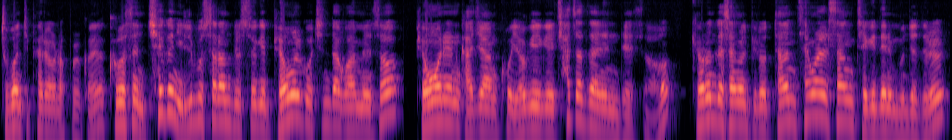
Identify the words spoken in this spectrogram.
두 번째 패러그래프 볼까요? 그것은 최근 일부 사람들 속에 병을 고친다고 하면서 병원에는 가지 않고 여기에게 찾아다니는 데서 결혼 대상을 비롯한 생활상 제기되는 문제들을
